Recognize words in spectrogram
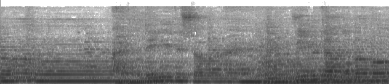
Oh, I need this already. Maybe talk about more.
